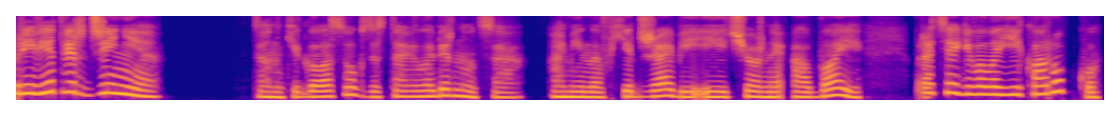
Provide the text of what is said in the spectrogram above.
«Привет, Вирджиния!» Тонкий голосок заставил обернуться. Амина в хиджабе и черной абайи протягивала ей коробку,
